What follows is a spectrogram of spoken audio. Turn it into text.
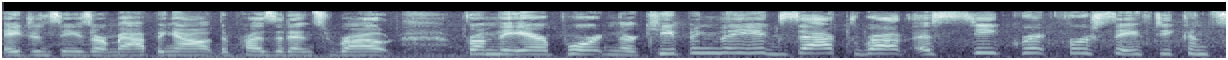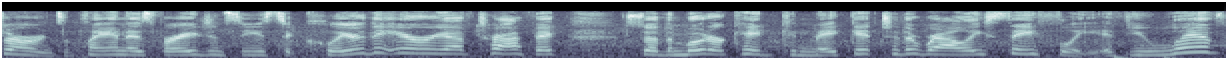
Agencies are mapping out the president's route from the airport and they're keeping the exact route a secret for safety concerns. The plan is for agencies to clear the area of traffic so the motorcade can make it to the rally safely. If you live,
